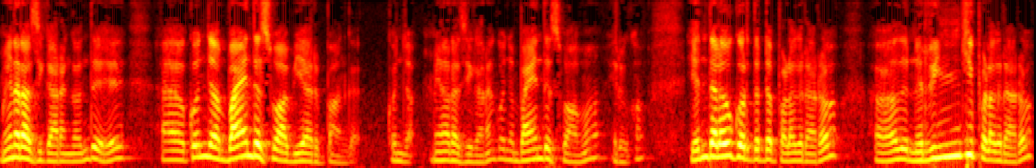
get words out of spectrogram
மீனராசிக்காரங்க வந்து கொஞ்சம் பயந்த சுவாபியாக இருப்பாங்க. கொஞ்சம் மீனராசிக்காரன் கொஞ்சம் பயந்த சுவாபம் இருக்கும். எந்த அளவுக்கு ஒருத்தட்ட பழகிறாரோ அதாவது நெருங்கி பழகிறாரோ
